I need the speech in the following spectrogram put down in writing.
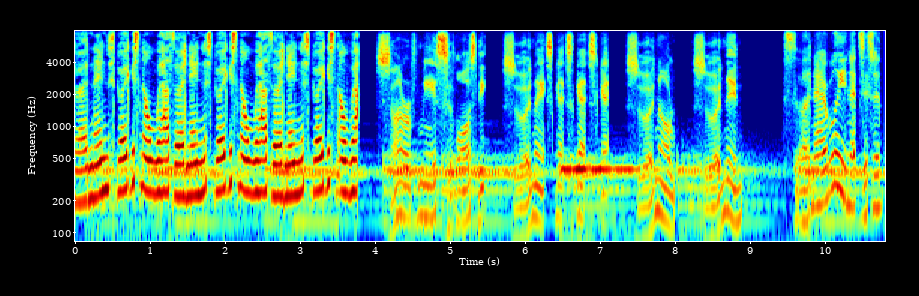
Serve me söğüneniz bölgesine söğüneniz bölgesine Sarf nesi osti, söğüne ske ske ske, söğünor, söğünen. Söğünerli netsisin.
